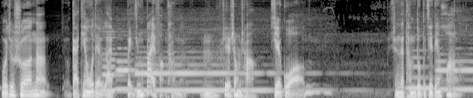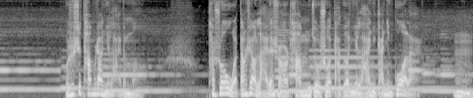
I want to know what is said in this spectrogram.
我就说那改天我得来北京拜访他们。嗯，这也正常。结果现在他们都不接电话了。我说是他们让你来的吗？他说我当时要来的时候，他们就说大哥你来，你赶紧过来。嗯，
